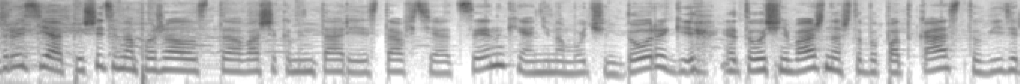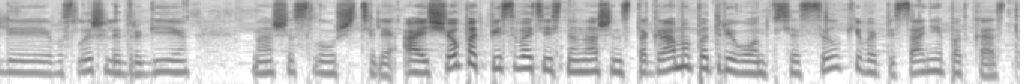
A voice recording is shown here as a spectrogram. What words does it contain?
Друзья, пишите нам, пожалуйста, ваши комментарии, ставьте оценки, они нам очень дороги. Это очень важно, чтобы подкаст увидели, услышали другие наши слушатели. А еще подписывайтесь на наш Инстаграм и Patreon. Все ссылки в описании подкаста.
